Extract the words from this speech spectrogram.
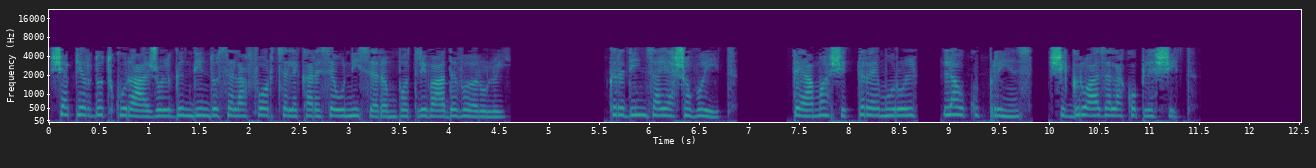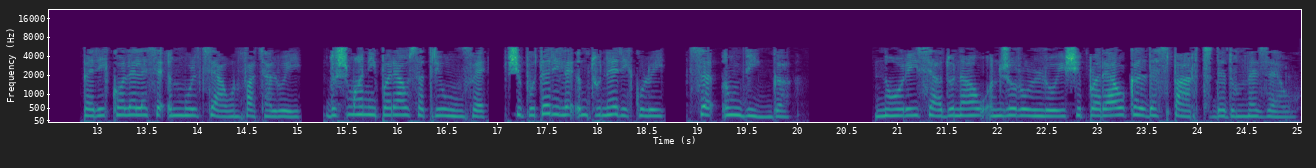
și-a pierdut curajul gândindu-se la forțele care se uniseră împotriva adevărului. Credința i-a șovăit, teama și tremurul l-au cuprins și groaza l-a copleșit. Pericolele se înmulțeau în fața lui, dușmanii păreau să triumfe și puterile întunericului să învingă. Norii se adunau în jurul lui și păreau că îl despart de Dumnezeu.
